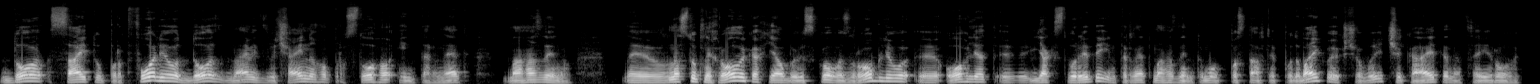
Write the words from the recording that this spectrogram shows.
до сайту портфоліо, до навіть звичайного простого інтернет-магазину. Е, В наступних роликах я обов'язково зроблю е, огляд, е, як створити інтернет-магазин. Тому поставте вподобайку, якщо ви чекаєте на цей ролик.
